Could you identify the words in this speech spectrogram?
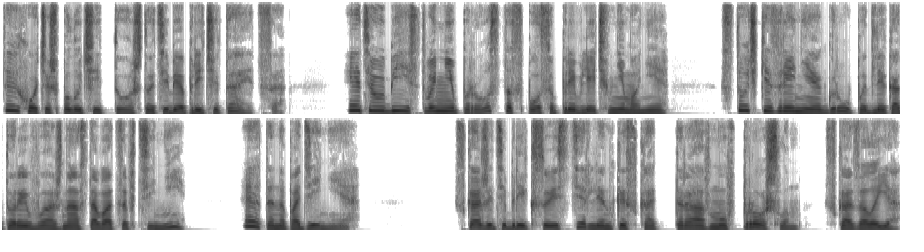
Ты хочешь получить то, что тебе причитается. Эти убийства не просто способ привлечь внимание — с точки зрения группы, для которой важно оставаться в тени, это нападение. «Скажите Бриксу и Стерлинг искать травму в прошлом», — сказала я.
